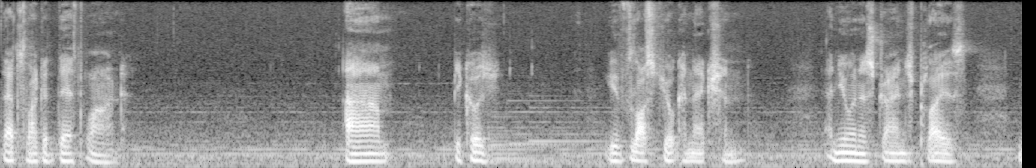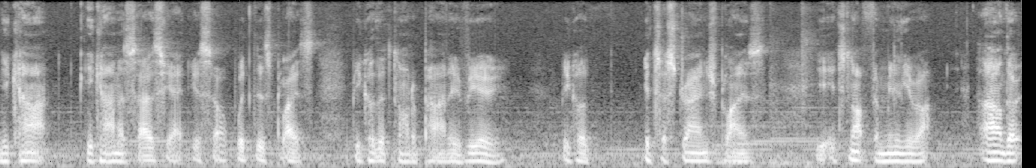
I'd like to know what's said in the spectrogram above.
that's like a death warrant. Um, because you've lost your connection and you're in a strange place and you can't, you can't associate yourself with this place because it's not a part of you, because it's a strange place. It's not familiar. Uh, the,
